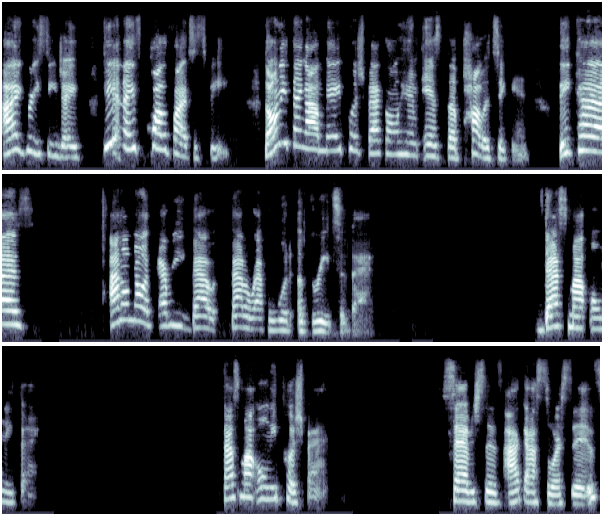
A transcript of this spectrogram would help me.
I agree, CJ. DNA's qualified to speak. The only thing I may push back on him is the politicking because I don't know if every battle, battle rapper would agree to that. That's my only thing. That's my only pushback. Savage says, I got sources.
